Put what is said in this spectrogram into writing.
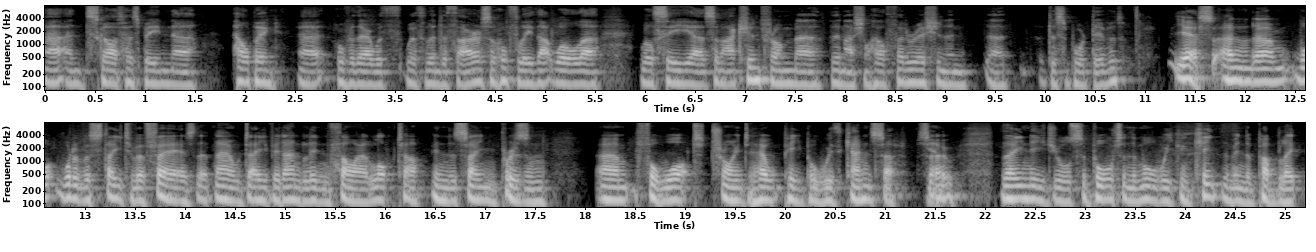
and Scott has been helping over there with with Linda Thayer. So hopefully that will we'll see uh, some action from uh, the National Health Federation and uh, to support David. Yes, and um, what, what of a state of affairs that now David and Lynn Thayer locked up in the same prison um, for what? Trying to help people with cancer. So they need your support, and the more we can keep them in the public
